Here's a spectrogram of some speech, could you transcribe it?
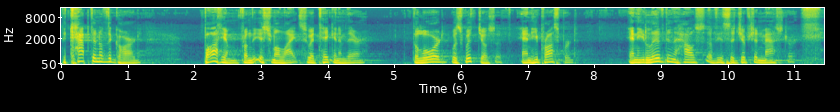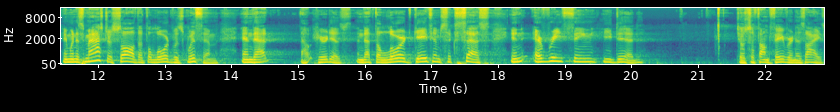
the captain of the guard, bought him from the Ishmaelites who had taken him there. The Lord was with Joseph, and he prospered. And he lived in the house of this Egyptian master. And when his master saw that the Lord was with him, and that, now here it is, and that the Lord gave him success in everything he did, Joseph found favor in his eyes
